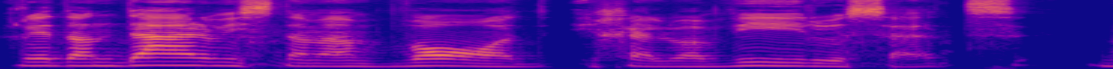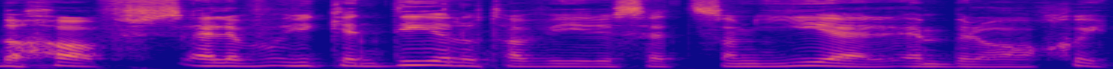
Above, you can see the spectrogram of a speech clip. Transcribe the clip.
Redan där visste man vad i själva viruset behövs, eller vilken del av viruset som ger en bra skydd.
